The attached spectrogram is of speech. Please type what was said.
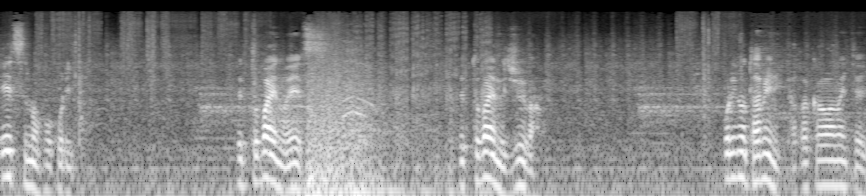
エースの誇り。デッドバイのエース。デッドバイの10番。誇りのために戦わないとい。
